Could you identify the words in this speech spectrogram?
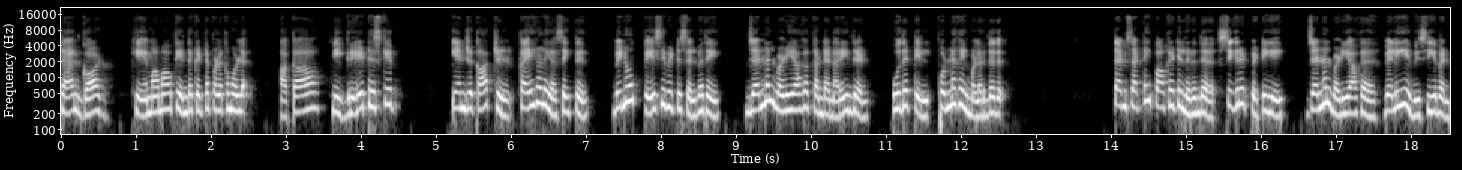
தேங்க் காட் ஹே மாமாவுக்கு எந்த கெட்ட பழக்கமும் இல்ல. அக்கா நீ கிரேட் எஸ்கேப் என்று காற்றில் கைகளை அசைத்து வினோத் பேசிவிட்டு செல்வதை ஜன்னல் வழியாக கண்ட நரேந்திரன் உதட்டில் புன்னகை மலர்ந்தது. தன் சட்டை பாக்கெட்டில் இருந்த சிகரெட் பெட்டியை ஜன்னல் வழியாக வெளியே வீசியவன்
